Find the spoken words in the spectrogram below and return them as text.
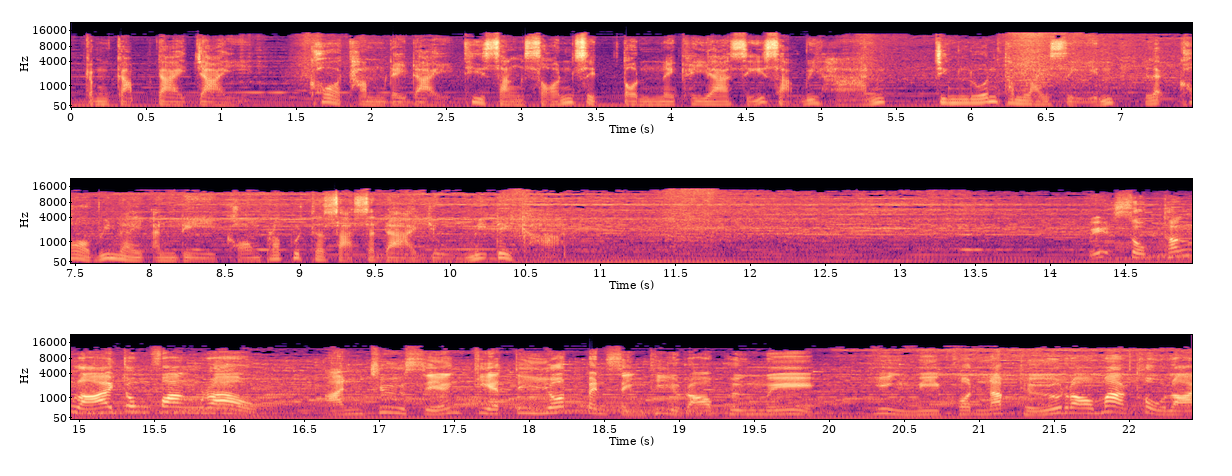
สกำกับกายใจ ข้อธรรมใด ๆ ที่สั่งสอนสิทธิตนในขยาศีสวิหาร จึงล้วนทำลายศีลและข้อวินัยอันดีของพระพุทธศาสดาอยู่มิได้ขาดวิสุขทั้งหลายจงฟังเรา อันชื่อเสียงเกียรติยศเป็นสิ่งที่เราพึงมี ยิ่งมีคนนับถือเรามากเท่าไหร่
